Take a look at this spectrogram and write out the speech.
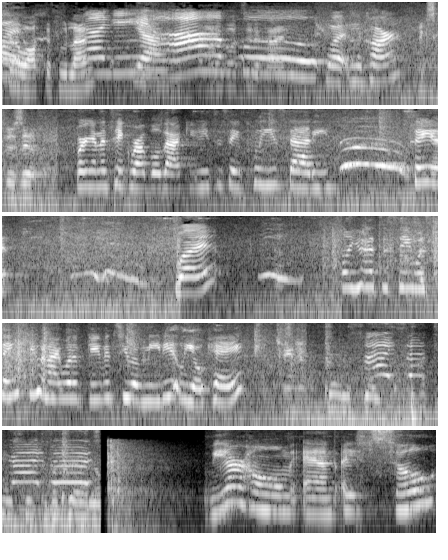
Are you just gonna walk the food line? Yeah. I'm gonna go to the car. What, in the car? Exclusive. We're gonna take Rebel back. You need to say please, daddy. Say it. What? All you had to say was thank you and I would have gave it to you immediately, okay? Change it. We are home and I so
